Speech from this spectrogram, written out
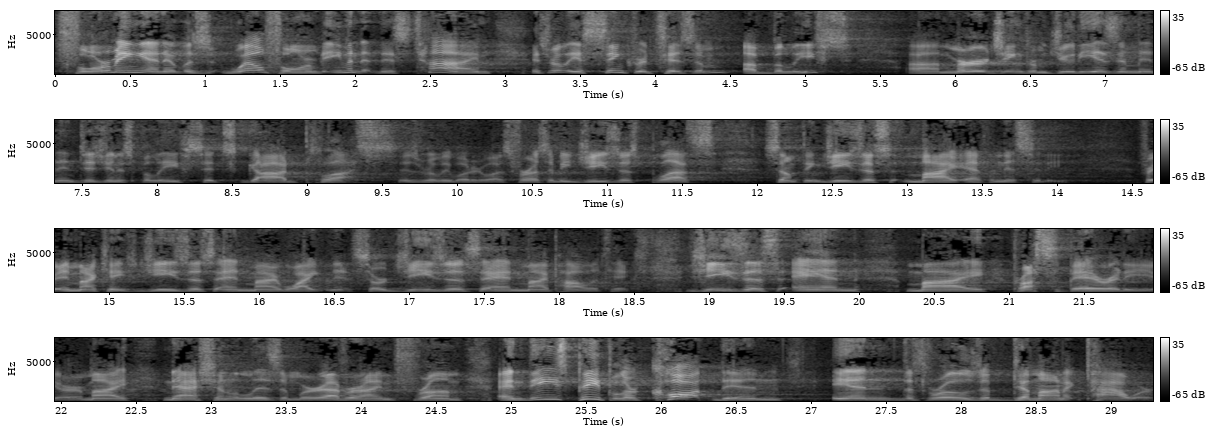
forming and it was well formed even at this time. It's really a syncretism of beliefs uh, merging from Judaism and indigenous beliefs. It's God plus, is really what it was. For us to be Jesus plus something. Jesus, my ethnicity. For in my case, Jesus and my whiteness, or Jesus and my politics, Jesus and my prosperity, or my nationalism, wherever I'm from. And these people are caught then in the throes of demonic power.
